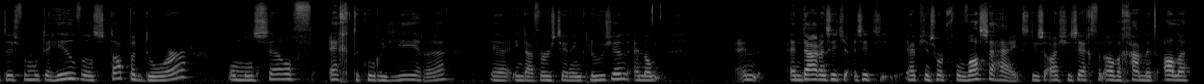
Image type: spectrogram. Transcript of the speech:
dus we moeten heel veel stappen door om onszelf echt te corrigeren eh, in diversity en inclusion. En, dan, en, en daarin zit je, zit, heb je een soort volwassenheid. Dus als je zegt van oh, we gaan met alle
